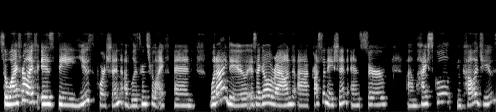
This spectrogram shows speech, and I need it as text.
So, Y4Life is the youth portion of Lutherans for Life. And what I do is I go around uh, across the nation and serve um, high school and college youth,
